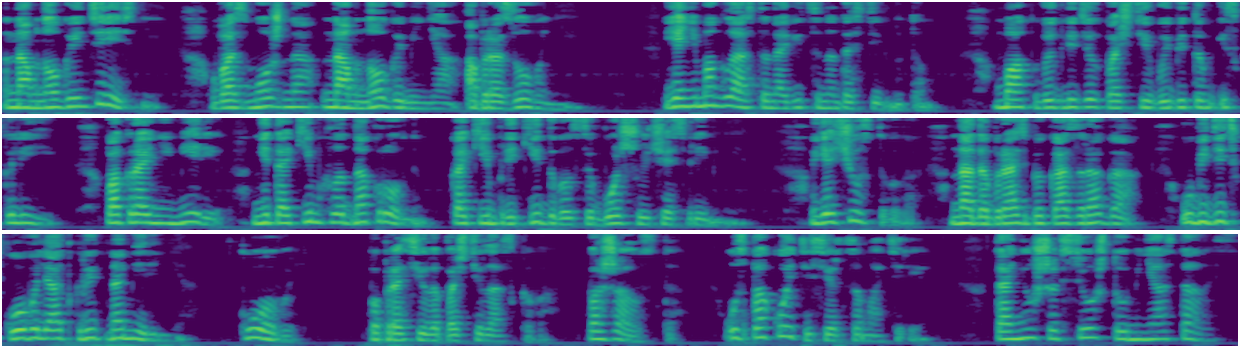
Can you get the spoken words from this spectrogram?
намного интересней, возможно, намного меня образованней. Я не могла остановиться на достигнутом. Маг выглядел почти выбитым из колеи. По крайней мере, не таким хладнокровным, каким прикидывался большую часть времени. Я чувствовала, надо брать быка за рога, убедить Коваля открыть намерение. «Коваль», — попросила почти ласково, — «пожалуйста, успокойте сердце матери. Танюша все, что у меня осталось.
